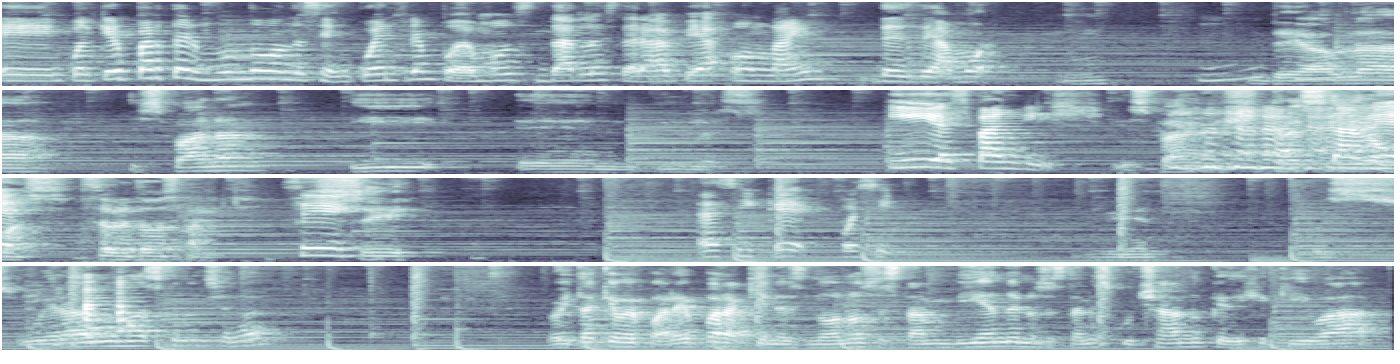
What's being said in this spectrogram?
en cualquier parte del mundo donde se encuentren podemos darles terapia online desde amor. De habla hispana y en inglés. Y spanglish. Y spanglish. Tres idiomas. Sobre todo spanglish. Sí. Sí. Así que, pues sí. Muy bien. Pues, ¿hubiera algo más que mencionar? Ahorita que me paré para quienes no nos están viendo y nos están escuchando, que dije que iba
